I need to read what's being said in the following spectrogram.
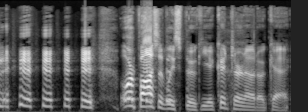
or possibly spooky. It could turn out okay.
